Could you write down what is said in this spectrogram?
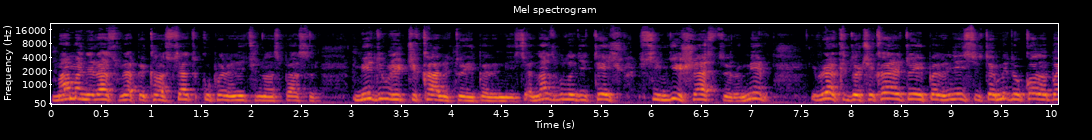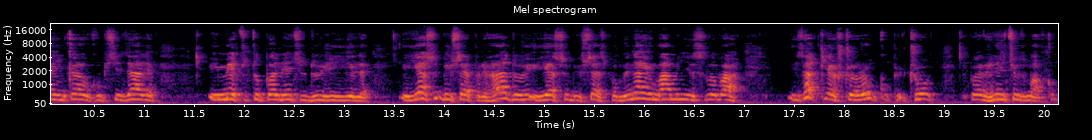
Мама не раз вже пекла ще таку паленицю на спасу. Ми дуже чекали тої палениці. А нас було дітей в сім'ї шестеро. Ми вже дочекали тої палениці, то ми довкола банька сідали, і ми ту пальницю дуже їли. І я собі все пригадую, і я собі все споминаю мамині слова. І так я щороку печу пальницю з маком.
